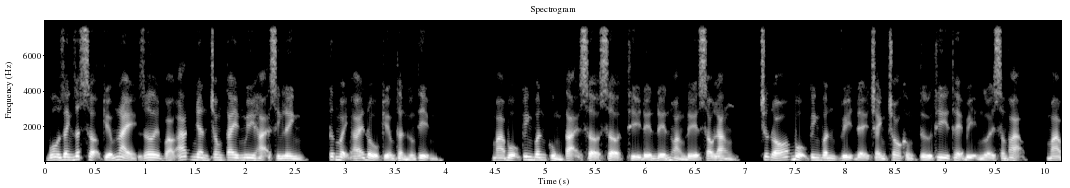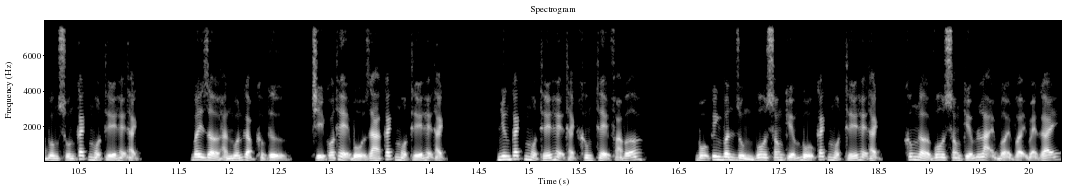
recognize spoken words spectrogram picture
Vô danh rất sợ kiếm này rơi vào ác nhân trong tay nguy hại sinh linh, tức mệnh ái đổ kiếm thần hướng tìm. Mà bộ kinh vân cùng tại sở sở thì đến đến hoàng đế sau lăng, trước đó bộ kinh vân vì để tránh cho khổng tử thi thể bị người xâm phạm, mà bông xuống cách một thế hệ thạch. Bây giờ hắn muốn gặp khổng tử, chỉ có thể bổ ra cách một thế hệ thạch. Nhưng cách một thế hệ thạch không thể phá vỡ. Bộ kinh vân dùng vô song kiếm bổ cách một thế hệ thạch, không ngờ vô song kiếm lại bởi vậy bẻ gãy,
